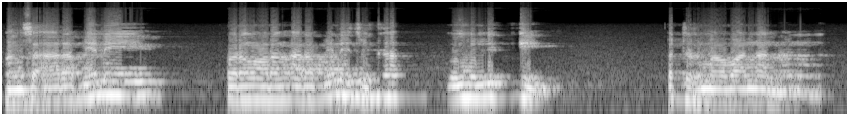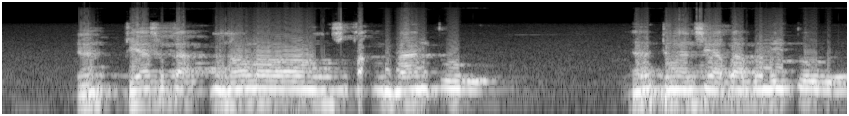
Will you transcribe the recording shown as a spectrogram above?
Bangsa Arab ini, orang-orang Arab ini juga memiliki kedermawanan. Ya dia suka menolong suka membantu ya, dengan siapa pun itu.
